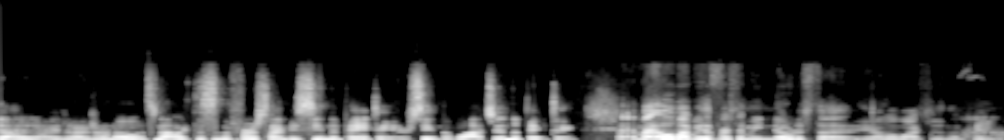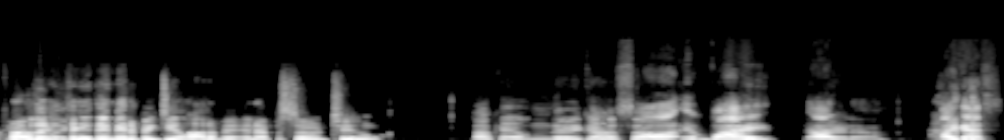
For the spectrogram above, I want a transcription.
I, I, I don't know. It's not like this is the first time he's seen the painting or seen the watch in the painting. It might, well, it might be the first time he noticed that, you know, the watch is in the painting. Oh, they, Like, they they made a big deal out of it in episode two. okay, well, there you go. So uh, why I don't know. I guess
